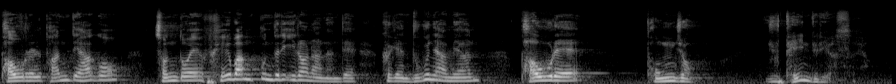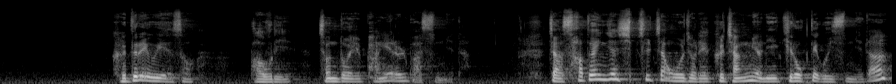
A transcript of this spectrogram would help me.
바울을 반대하고 전도의 회방꾼들이 일어나는데 그게 누구냐면 바울의 동족 유대인들이었어요. 그들에 의해서 바울이 전도의 방해를 받습니다. 자, 사도행전 17장 5절에 그 장면이 기록되고 있습니다.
